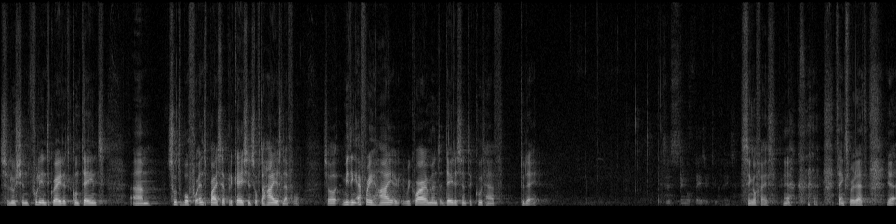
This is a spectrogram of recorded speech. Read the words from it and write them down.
solution, fully integrated, contained, um, suitable for enterprise applications of the highest level. So meeting every high requirement a data center could have today. Is this single phase or two phase? Single phase, yeah. Thanks for that. Yeah,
